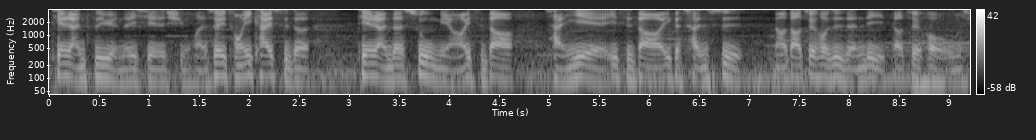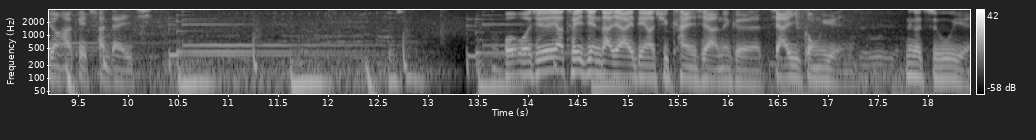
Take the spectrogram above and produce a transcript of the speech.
天然资源的一些循环。所以从一开始的天然的树苗，一直到产业，一直到一个城市，然后到最后是人力，到最后我们希望它可以串在一起。我我觉得要推荐大家一定要去看一下那个嘉义公园。那个植物园，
